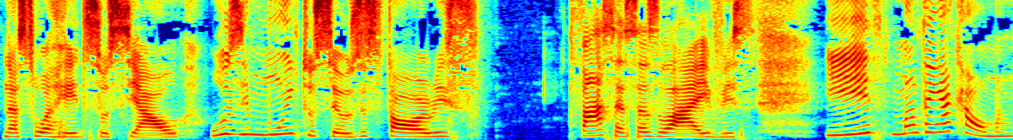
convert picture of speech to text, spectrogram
na sua rede social, use muito seus stories, faça essas lives e mantenha calma.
